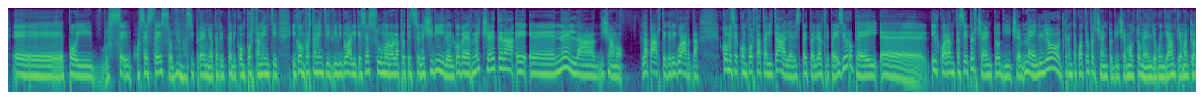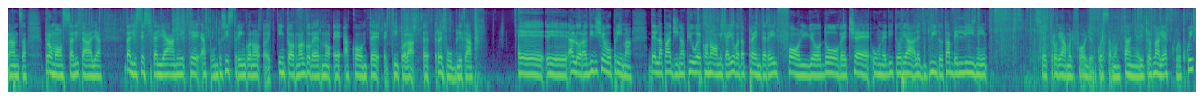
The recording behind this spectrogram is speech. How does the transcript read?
eh, poi se, se, stesso ognuno si premia per, per i, comportamenti, i, comportamenti, individuali che si assumono, la protezione civile, il governo eccetera. E eh, nella diciamo la parte che riguarda come si è comportata l'Italia rispetto agli altri paesi europei, eh, il 46% dice meglio, il 34% dice molto meglio, quindi ampia maggioranza promossa l'Italia dagli stessi italiani che appunto si stringono eh, intorno al governo e a Conte, eh, titola eh, Repubblica. E, e, allora, vi dicevo prima della pagina più economica, io vado a prendere il foglio dove c'è un editoriale di Guido Tabellini, se troviamo il foglio in questa montagna di giornali, eccolo qui.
